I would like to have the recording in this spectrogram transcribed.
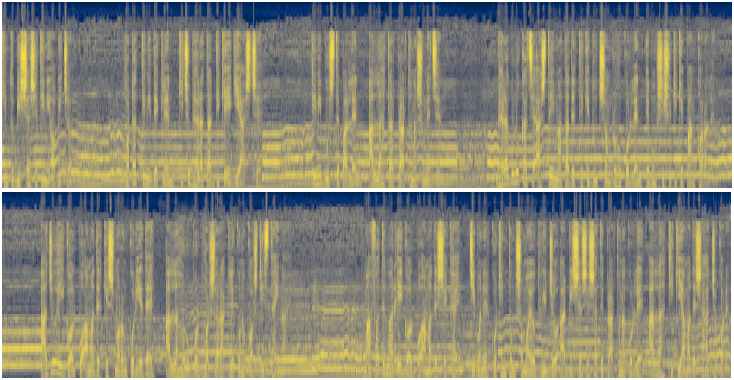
কিন্তু বিশ্বাসে তিনি অবিচল। হঠাৎ তিনি দেখলেন, কিছু ভেড়া তার দিকে এগিয়ে আসছে। তিনি বুঝতে পারলেন, আল্লাহ তার প্রার্থনা শুনেছেন। ভেড়াগুলো কাছে আসতেই মা তাদের থেকে দুধ সংগ্রহ করলেন এবং শিশুটিকে পান করালেন। আজও এই গল্প আমাদেরকে স্মরণ করিয়ে দেয়, আল্লাহর উপর ভরসা রাখলে কোনো কষ্টই স্থায়ী নয়। মা ফাতেমার এই গল্প আমাদের শেখায়, জীবনের কঠিনতম সময়েও ধৈর্য আর বিশ্বাসের সাথে প্রার্থনা করলে আল্লাহ ঠিকই আমাদের সাহায্য করেন।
